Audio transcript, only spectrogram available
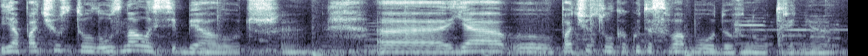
Я почувствовала, узнала себя лучше. Э, я э, почувствовала какую-то свободу внутреннюю.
